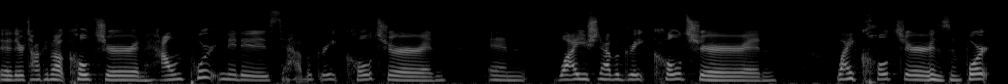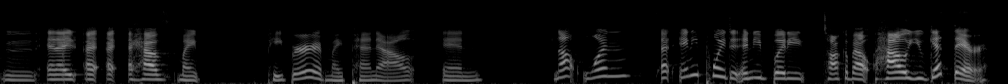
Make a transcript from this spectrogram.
uh, they're talking about culture and how important it is to have a great culture and, and why you should have a great culture and why culture is important. And I, I, I have my paper and my pen out And not one at any point did anybody talk about how you get there.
